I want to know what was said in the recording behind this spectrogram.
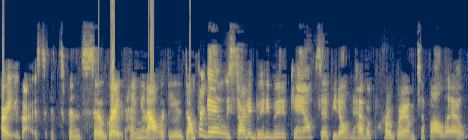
All right, you guys, it's been so great hanging out with you. Don't forget, we started Booty Boot Camp. So if you don't have a program to follow,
